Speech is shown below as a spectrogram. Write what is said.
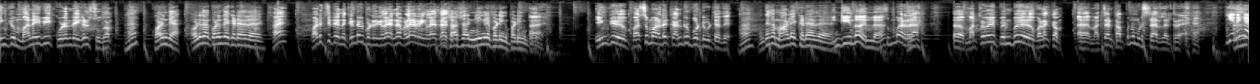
இங்கு மனைவி குழந்தைகள் சுகம்? குழந்தையா? அவனுதான் குழந்தைய கிடையாது? படிச்சுட்டு என்ன கிண்டல் பண்றீங்களா? என்ன விளையாடுறீங்களா. சார் சார் நீங்களே படிங்க படிங்க. இங்கு பசுமாடு கன்று போட்டு விட்டது? அங்கதான் மாடே கிடையாது. இங்கேயும் தான் இல்ல. சும்மா மற்றவை பின்பு வணக்கம். அஹ், மச்சான் தப்புன்னு முடிச்சிட்டார் லெட்டர். என்னங்க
